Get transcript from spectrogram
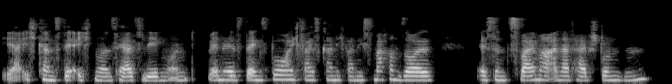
ja, ich kann es dir echt nur ans Herz legen. Und wenn du jetzt denkst, boah, ich weiß gar nicht, wann ich es machen soll, es sind zweimal anderthalb Stunden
